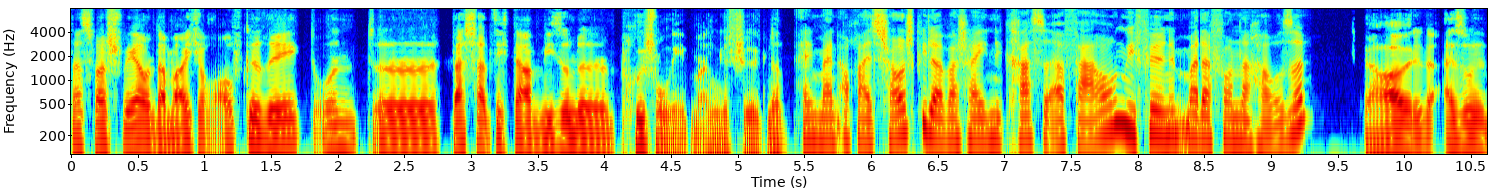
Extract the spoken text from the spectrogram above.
das war schwer. Und da war ich auch aufgeregt. Und äh, das hat sich da wie so eine Prüfung eben angefühlt. Ne? Ich meine, auch als Schauspieler wahrscheinlich eine krasse Erfahrung. Wie viel nimmt man davon nach Hause? Ja, also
